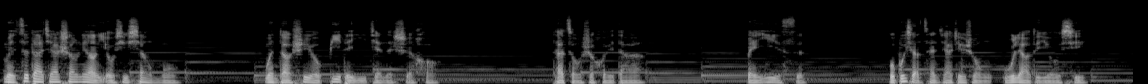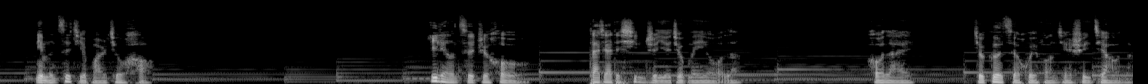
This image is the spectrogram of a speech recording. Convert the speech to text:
每次大家商量游戏项目，问到室友 B 的意见的时候，他总是回答：“没意思。”我不想参加这种无聊的游戏，你们自己玩就好。一两次之后，大家的兴致也就没有了。后来，就各自回房间睡觉了。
